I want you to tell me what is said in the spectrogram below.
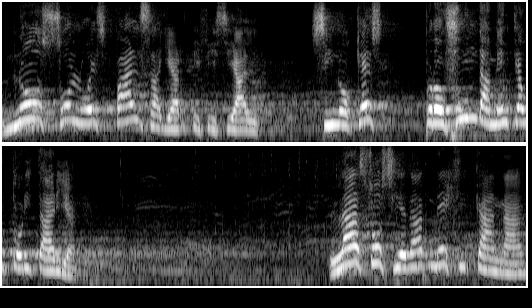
no solo es falsa y artificial, sino que es profundamente autoritaria. La sociedad mexicana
